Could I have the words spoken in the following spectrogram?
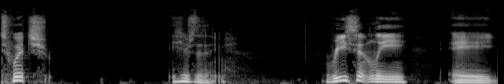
Twitch here's the thing. Recently a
